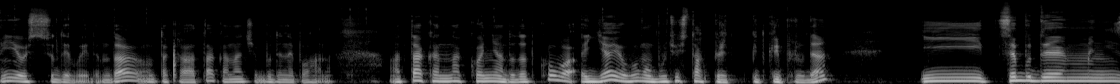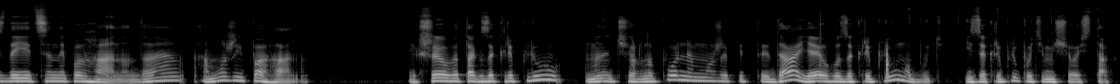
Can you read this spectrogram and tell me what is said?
І ось сюди вийдемо. Да? Така атака, наче буде непогана. Атака на коня додаткова, я його, мабуть, ось так підкріплю, да? І це буде, мені здається, непогано, да? а може і погано. Якщо я його так закріплю, у мене чорнопольним може піти. Да, я його закріплю, мабуть, і закріплю потім ще ось так.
